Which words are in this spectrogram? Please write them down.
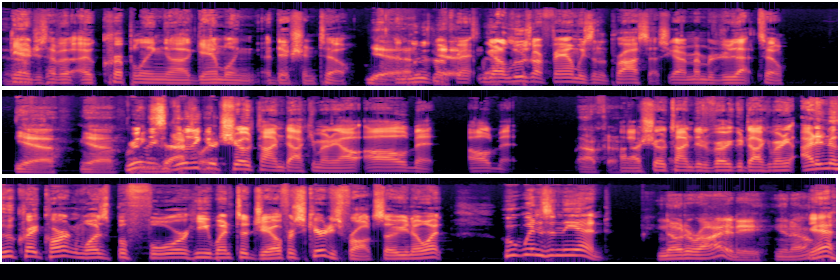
You Yeah, just have a, a crippling uh, gambling addiction too. yeah, and lose yeah, our fam- we got to lose our families in the process. You got to remember to do that too. yeah, yeah. Really, exactly. really good Showtime documentary. I'll, I'll admit. I'll admit. Okay, Uh, Showtime did a very good documentary. I didn't know who Craig Carton was before he went to jail for securities fraud. So you know what? Who wins in the end? notoriety. You know, Yeah.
